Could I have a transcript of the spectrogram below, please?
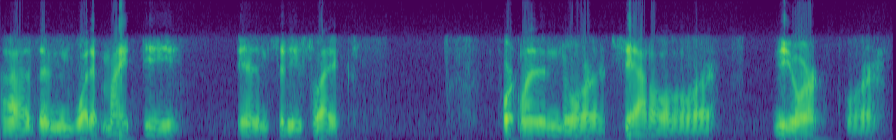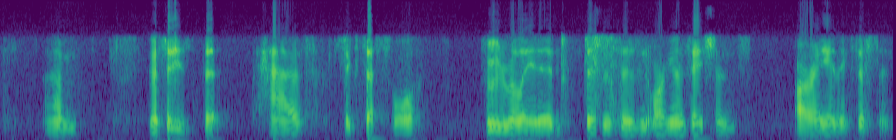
uh, than what it might be in cities like Portland or Seattle or New York or um, you know, cities that have successful food-related businesses and organizations already in existence.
